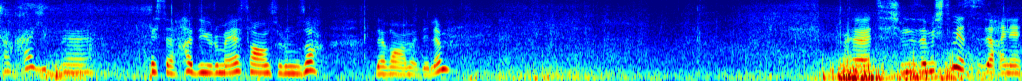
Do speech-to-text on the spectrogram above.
Şaka gibi. Neyse hadi yürümeye sansürümüze devam edelim. Evet şimdi demiştim ya size hani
